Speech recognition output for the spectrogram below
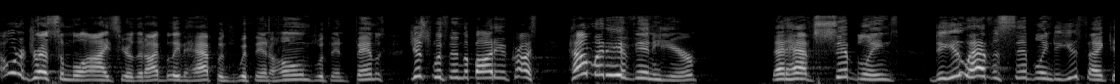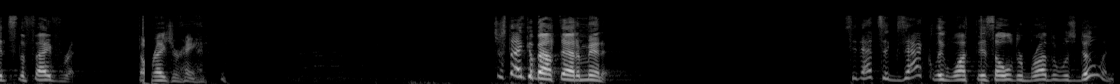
I want to address some lies here that I believe happens within homes, within families, just within the body of Christ. How many of in here that have siblings, do you have a sibling, do you think it's the favorite? Don't raise your hand. just think about that a minute. See, that's exactly what this older brother was doing.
